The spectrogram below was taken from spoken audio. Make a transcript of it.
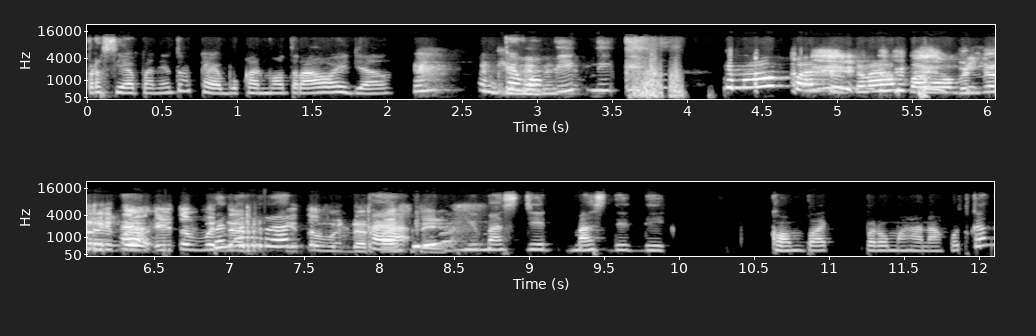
persiapannya tuh kayak bukan mau taraweh, Jal. Kayak mau piknik. Kenapa tuh? Kenapa mau bener piknik? itu itu bener Beneran. itu bener kayak pasti di masjid masjid di komplek perumahan aku tuh kan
